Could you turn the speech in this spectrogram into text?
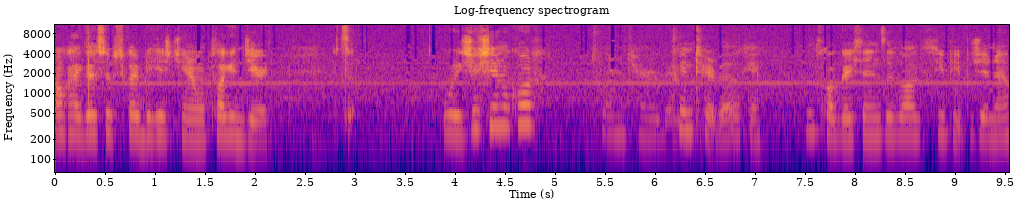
Okay, go subscribe to his channel. We'll plug in Jared. It's a, what is your channel called? Twin turbo. Twin Turbo. Okay. It's called Grayson Ensley Vlogs. You people should know.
